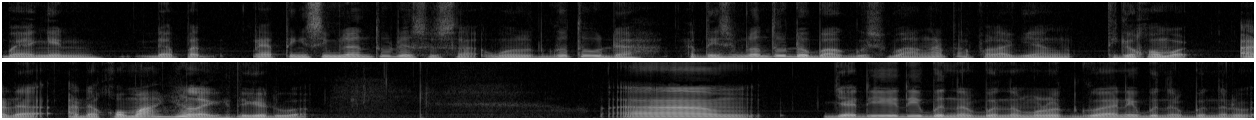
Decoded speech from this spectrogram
bayangin dapat rating 9 tuh udah susah. Menurut gue tuh udah rating 9 tuh udah bagus banget apalagi yang 3 koma ada ada komanya lagi 32 um, jadi ini bener-bener menurut gue ini bener-bener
